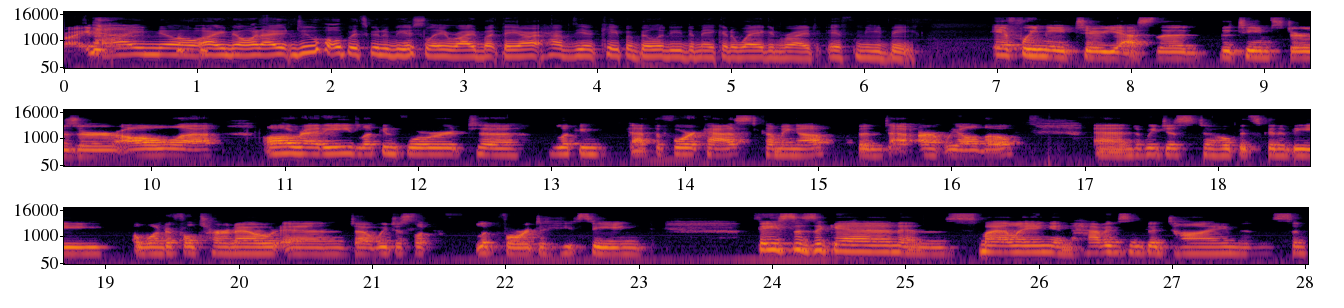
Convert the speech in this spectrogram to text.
ride? I know, I know, and I do hope it's going to be a sleigh ride, but they are, have the capability to make it a wagon ride if need be. if we need to, yes. The the Teamsters are all uh, all ready. Looking forward to looking at the forecast coming up, and uh, aren't we all though? And we just hope it's going to be a wonderful turnout, and uh, we just look look forward to he- seeing faces again and smiling and having some good time and some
